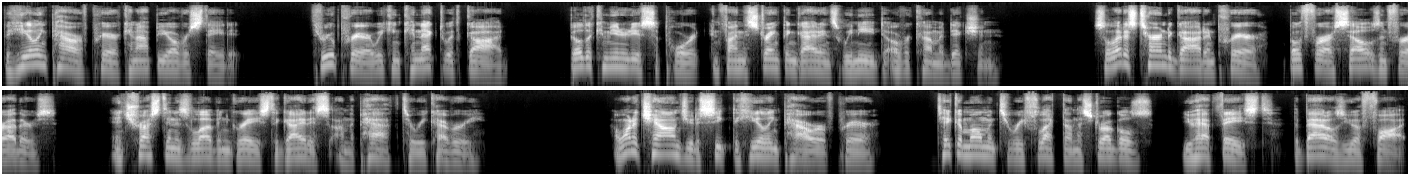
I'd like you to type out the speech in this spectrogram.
the healing power of prayer cannot be overstated. Through prayer, we can connect with God, build a community of support, and find the strength and guidance we need to overcome addiction. So let us turn to God in prayer, both for ourselves and for others and trust in His love and grace to guide us on the path to recovery. I want to challenge you to seek the healing power of prayer. Take a moment to reflect on the struggles you have faced, the battles you have fought,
